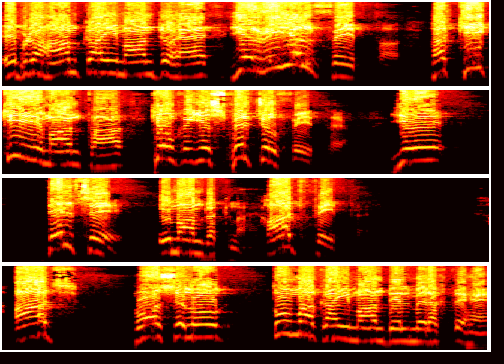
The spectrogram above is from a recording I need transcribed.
ابراہم کا ایمان جو ہے، یہ ریئل فیتھ تھا۔ حقیقی ایمان تھا، کیونکہ یہ اسپرچل فیتھ ہے۔ یہ دل سے ایمان رکھنا ہے ہارٹ فیتھ ہے۔ آج بہت سے لوگ توما کا ایمان دل میں رکھتے ہیں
